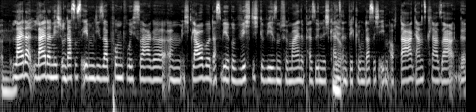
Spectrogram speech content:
äh, mhm. leider, leider nicht. Und das ist eben dieser Punkt, wo ich sage, ähm, ich glaube, das wäre wichtig gewesen für meine Persönlichkeitsentwicklung, ja. dass ich eben auch da ganz klar sage,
